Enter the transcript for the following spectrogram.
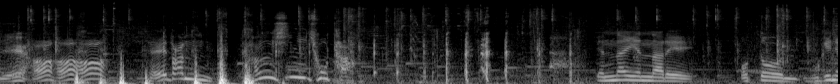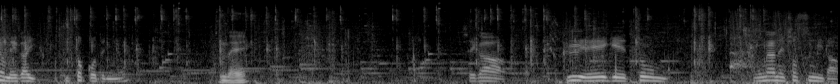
예하하하 대단 당신이 좋다. 옛날 옛날에 어떤 무개념 애가 있, 있었거든요. 네. 제가 그 애에게 좀 장난을 쳤습니다.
